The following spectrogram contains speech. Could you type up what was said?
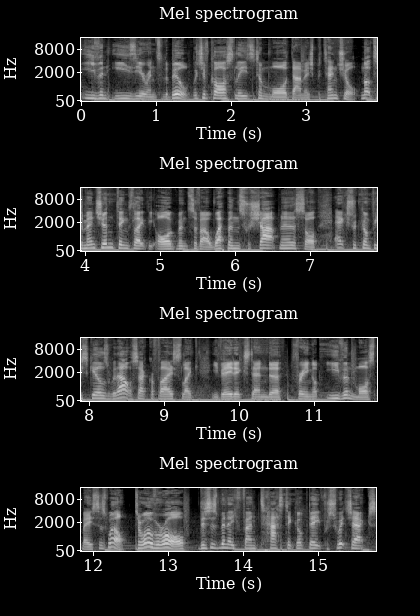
even easier into the build build, which of course leads to more damage potential. Not to mention things like the augments of our weapons for sharpness or extra comfy skills without sacrifice like evade extender, freeing up even more space as well. So overall, this has been a fantastic update for Switch Axe,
